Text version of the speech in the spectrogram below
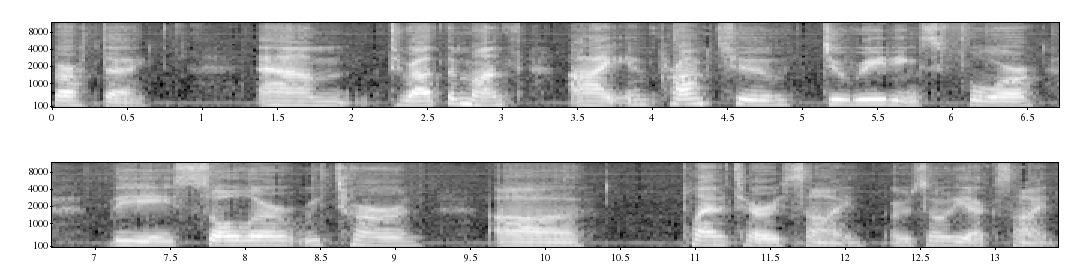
birthday. Um, throughout the month, I impromptu do readings for the solar return uh, planetary sign or zodiac sign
